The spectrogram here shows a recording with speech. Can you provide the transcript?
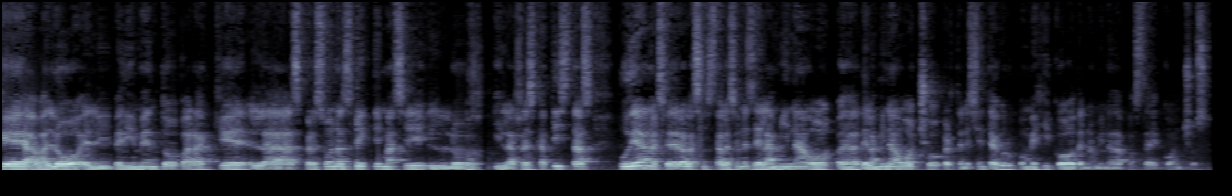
que avaló el impedimento para que las personas víctimas y, los, y las rescatistas pudieran acceder a las instalaciones de la, mina, o- eh, de la mina 8 perteneciente a Grupo México denominada Pasta de Conchos.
